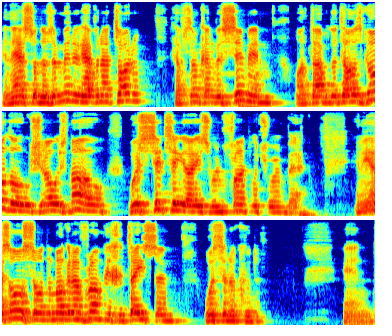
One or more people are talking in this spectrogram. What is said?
And that's so there's a minute have an Torah, have some kind of a simin on top of the Talas Godom. We should always know which tzitzis were in front, which were in back. And he has also in the Magen Avram, Echetaisim, was in Akudah. And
